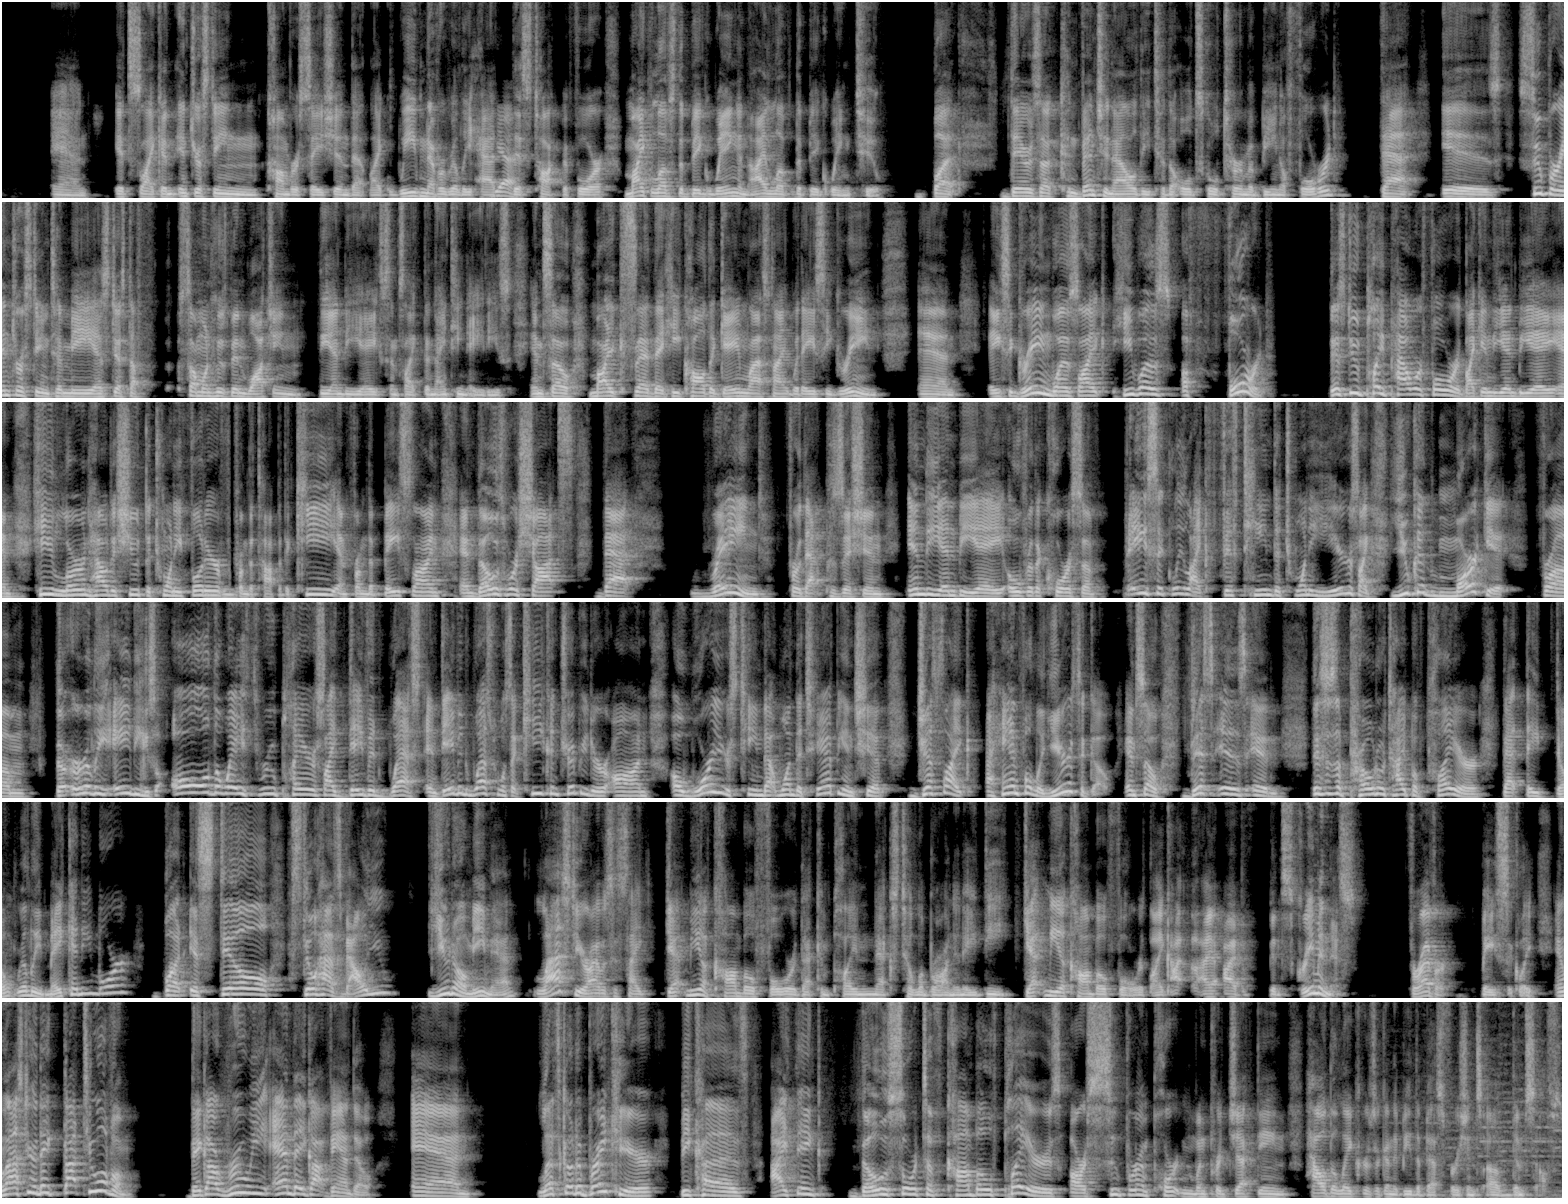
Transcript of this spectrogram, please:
and it's like an interesting conversation that like we've never really had yeah. this talk before. Mike loves the big wing and I love the big wing too. But there's a conventionality to the old school term of being a forward that is super interesting to me as just a someone who's been watching the NBA since like the 1980s. And so Mike said that he called a game last night with AC Green and AC Green was like he was a forward. This dude played power forward like in the NBA and he learned how to shoot the 20 footer mm-hmm. from the top of the key and from the baseline and those were shots that reigned for that position in the NBA over the course of basically like 15 to 20 years. Like you could market from the early 80s all the way through players like David West. And David West was a key contributor on a Warriors team that won the championship just like a handful of years ago. And so this is in this is a prototype of player that they don't really make anymore, but is still still has value you know me, man. Last year, I was just like, get me a combo forward that can play next to LeBron and AD. Get me a combo forward. Like I, I, I've been screaming this forever, basically. And last year, they got two of them. They got Rui and they got Vando. And let's go to break here because I think those sorts of combo players are super important when projecting how the Lakers are going to be the best versions of themselves.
